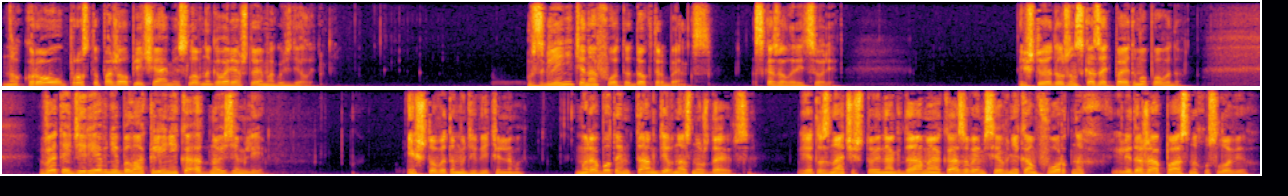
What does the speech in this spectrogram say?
Но Кроу просто пожал плечами, словно говоря, что я могу сделать. «Взгляните на фото, доктор Бэнкс», — сказала Рицоли. И что я должен сказать по этому поводу? В этой деревне была клиника одной земли. И что в этом удивительного? Мы работаем там, где в нас нуждаются. И это значит, что иногда мы оказываемся в некомфортных или даже опасных условиях.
